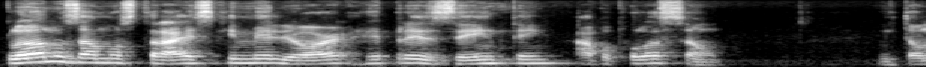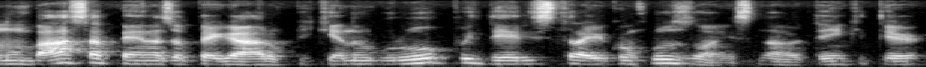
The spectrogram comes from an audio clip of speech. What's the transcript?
planos amostrais que melhor representem a população. Então não basta apenas eu pegar o pequeno grupo e dele extrair conclusões. Não, eu tenho que ter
